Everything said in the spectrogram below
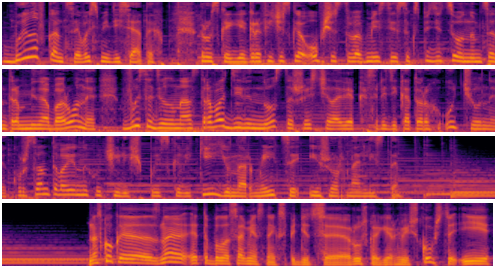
было в конце 80-х. Русское географическое общество вместе с экспедиционным центром Минобороны высадило на острова 96 человек, среди которых ученые, курсанты военных училищ, поисковики, юнормейцы и журналисты. Насколько я знаю, это была совместная экспедиция Русского географического общества и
